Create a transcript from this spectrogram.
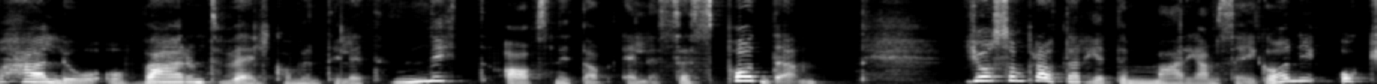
hallå och varmt välkommen till ett nytt avsnitt av LSS-podden. Jag som pratar heter Mariam Seigani och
